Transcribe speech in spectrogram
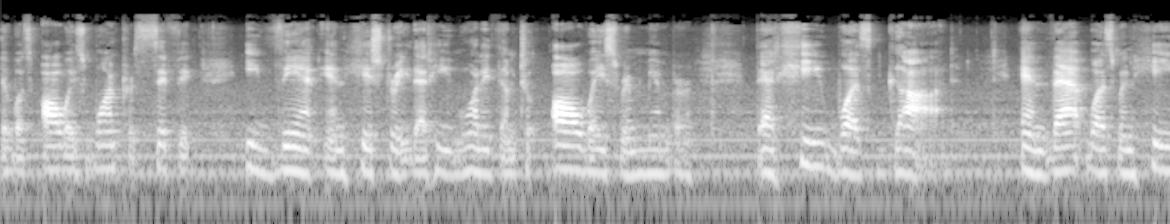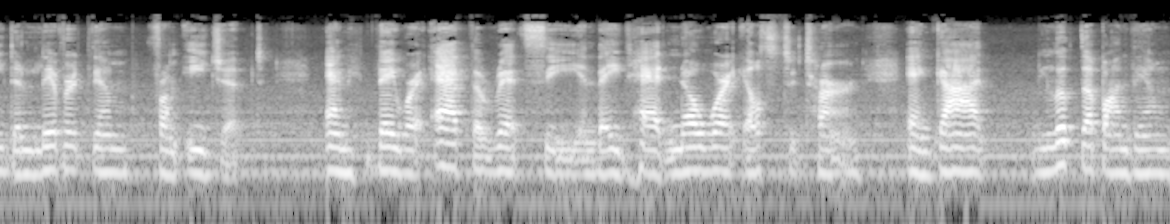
it was always one specific event in history that he wanted them to always remember that he was God. And that was when he delivered them from Egypt. And they were at the Red Sea and they had nowhere else to turn. And God looked up on them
